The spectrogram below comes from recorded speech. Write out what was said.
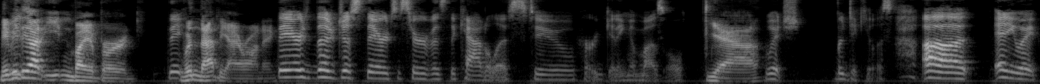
Maybe they got eaten by a bird. They, Wouldn't that be ironic? They're they're just there to serve as the catalyst to her getting a muzzle, Yeah. which ridiculous. Uh, anyway,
